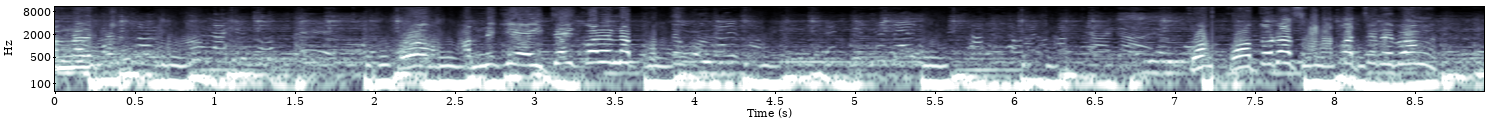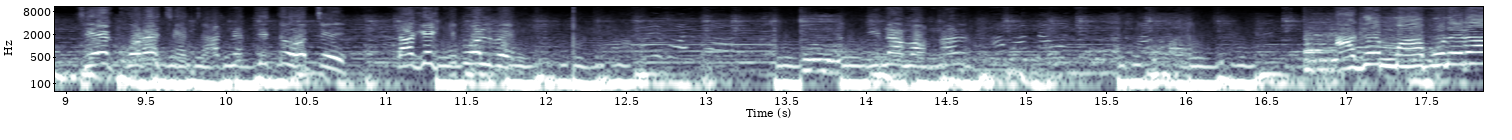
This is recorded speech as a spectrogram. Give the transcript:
আপনার? আপনি কি এইটাই করেন না কতটা সারা পাচ্ছেন এবং যে করেছে, যার নেতৃত্ব হচ্ছে, তাকে কি বলবেন? আগে মা বোনেরা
